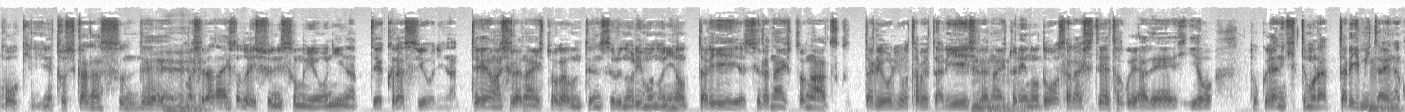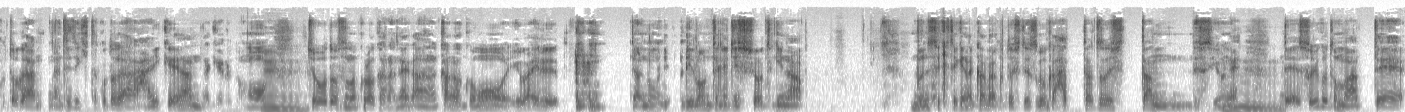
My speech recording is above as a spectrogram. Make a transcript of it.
後期にね都市化が進んで、まあ、知らない人と一緒に住むようになって暮らすようになって、まあ、知らない人が運転する乗り物に乗ったり知らない人が作った料理を食べたり知らない人に喉を晒して床屋でひげを床屋に切ってもらったりみたいなことが出てきたことが背景なんだけれども、ちょうどその頃からね科学もいわゆる あの理論的実証的な分析的な科学としてすごく発達したんですよね。うん、でそういうこともあって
